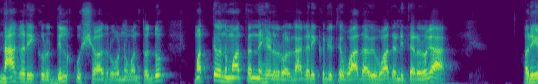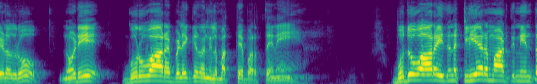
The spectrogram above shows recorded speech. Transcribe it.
ನಾಗರಿಕರು ದಿಲ್ ಖುಷ್ ಆದರು ಅನ್ನುವಂಥದ್ದು. ಮತ್ತೆ ಒಂದು ಮಾತನ್ನು ಹೇಳಿದ್ರು ಅಲ್ಲಿ ನಾಗರಿಕರ ಜೊತೆ ವಾದ ವಿವಾದ ನಡೀತಾ ಇರುವಾಗ ಅವ್ರು ಹೇಳಿದ್ರು, ನೋಡಿ, ಗುರುವಾರ ಬೆಳಗ್ಗೆ ನಾನು ಇಲ್ಲಿ ಮತ್ತೆ ಬರ್ತೇನೆ. ಬುಧವಾರ ಇದನ್ನು ಕ್ಲಿಯರ್ ಮಾಡ್ತೀನಿ ಅಂತ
